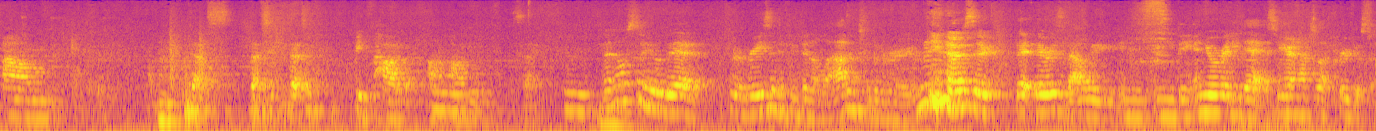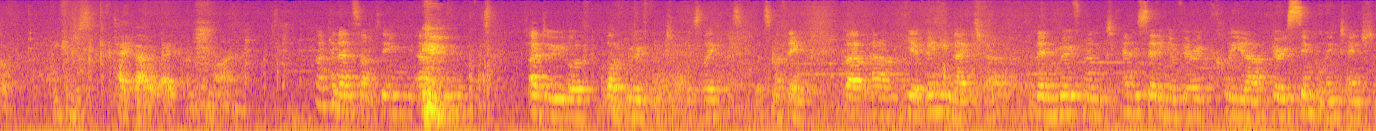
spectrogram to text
Um, that's that's a, that's a big part of it. I, I would say. Mm. And also you're there for a reason if you've been allowed into the room, you know, so there, there is value in, in you being, and you're already there, so you don't have to like prove yourself. You can just take that away from your mind. I can add something. Um, I do a lot of, lot of movement, obviously, that's, that's my thing. But then movement and setting a very clear, very simple intention.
